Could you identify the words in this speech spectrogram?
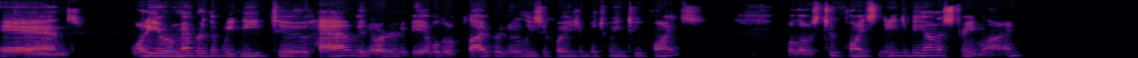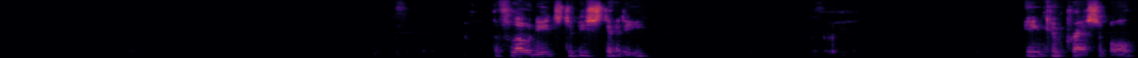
And what do you remember that we need to have in order to be able to apply Bernoulli's equation between two points? Well, those two points need to be on a streamline. The flow needs to be steady, incompressible,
